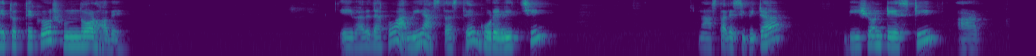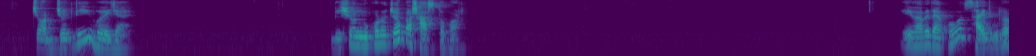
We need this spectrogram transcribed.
ভেতর থেকেও সুন্দর হবে। এইভাবে দেখো আমি আস্তে আস্তে গড়ে নিচ্ছি। নাস্তা রেসিপিটা ভীষণ টেস্টি আর চটজলদি হয়ে যায়। ভীষণ মুখরোচক আর স্বাস্থ্যকর। এইভাবে দেখো সাইডগুলো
